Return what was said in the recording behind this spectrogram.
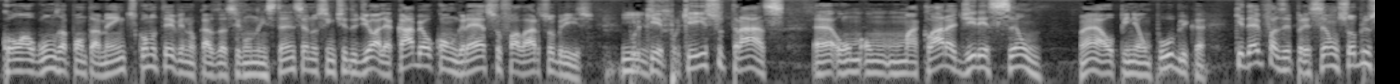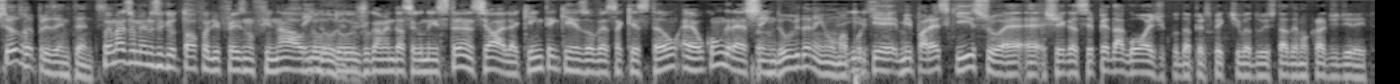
com alguns apontamentos, como teve no caso da segunda instância, no sentido de, olha, cabe ao Congresso falar sobre isso. isso. Por quê? Porque isso traz é, um, um, uma clara direção né, à opinião pública que deve fazer pressão sobre os seus representantes. Foi mais ou menos o que o Toffoli fez no final do, do, julgamento da segunda instância. Olha, quem tem que resolver essa questão é o Congresso. Sem dúvida nenhuma, é porque me parece que isso é, é, chega a ser pedagógico da perspectiva do Estado Democrático de Direito.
